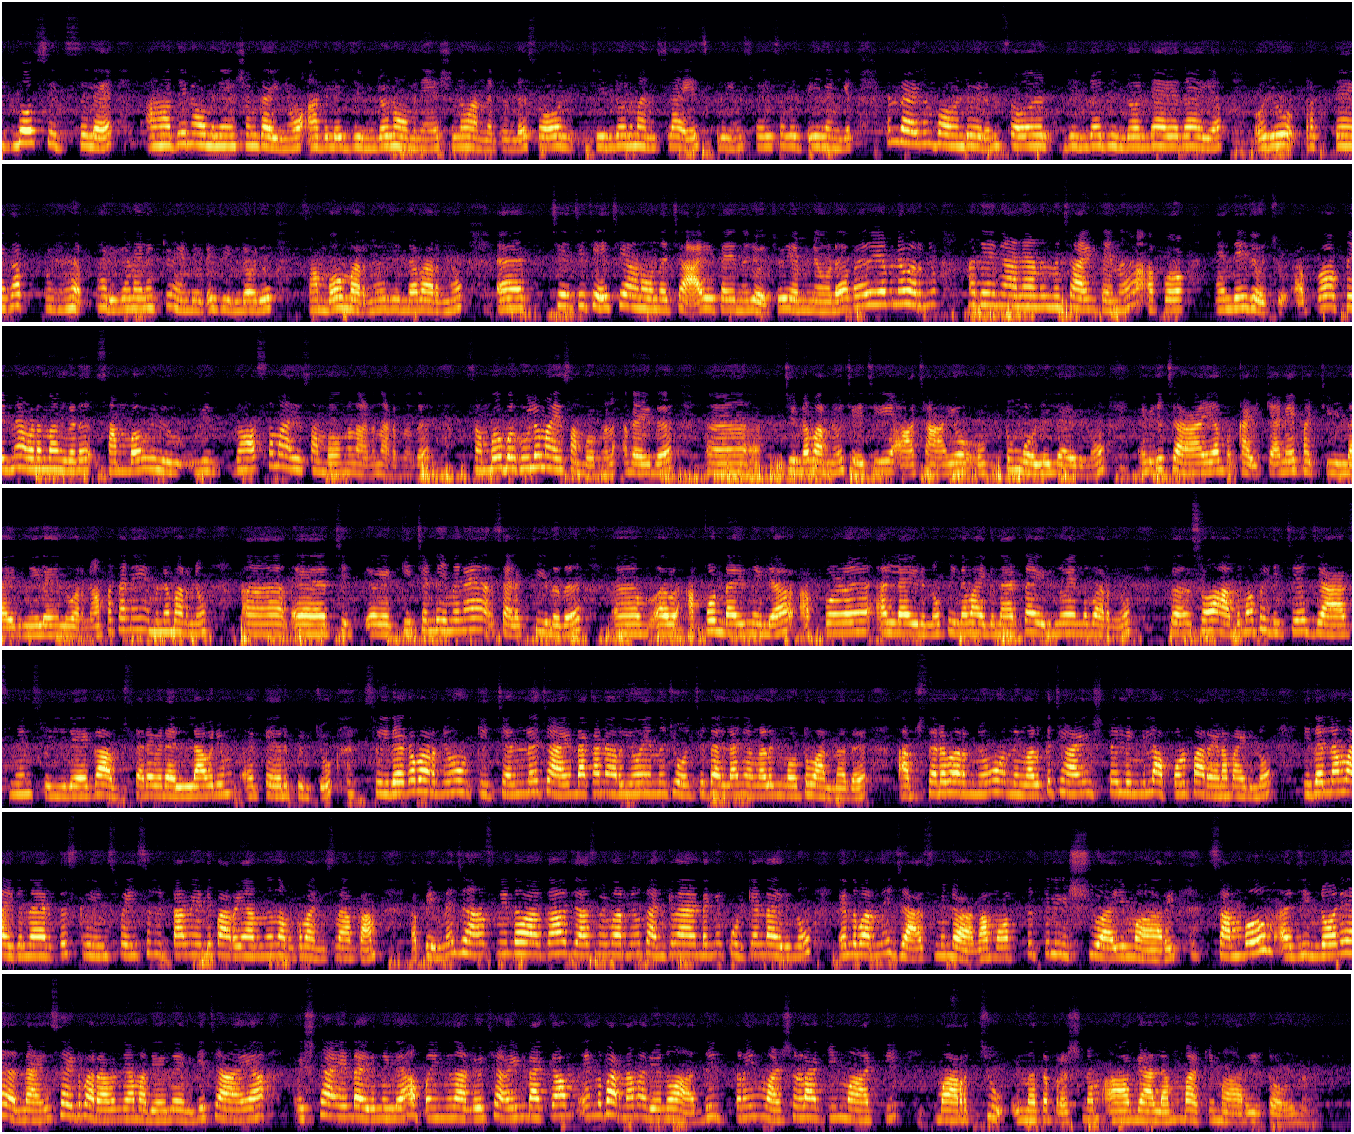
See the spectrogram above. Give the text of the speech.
Big boss സിക്സിലെ ആദ്യ nomination കഴിഞ്ഞു. അതിൽ ജിൻഡോ നോമിനേഷന് വന്നിട്ടുണ്ട്. സോ ജിൻഡോന് മനസ്സിലായി. സ്ക്രീൻ സ്പേസ് കിട്ടിയില്ലെങ്കിൽ എന്തായാലും പോകേണ്ടി വരും. സോ ജിൻഡോ ജിൻഡോന്റേതായ ഒരു പ്രത്യേക പരിഗണനയ്ക്ക് വേണ്ടിയിട്ട് ജിൻഡോ ഒരു സംഭവം പറഞ്ഞു. ജിൻഡോ പറഞ്ഞു ചേച്ചി ചേച്ചിയാണോ ഒന്ന് ചായ ഇട്ടതെന്ന് ചോദിച്ചു യമുനയോട് അപ്പോൾ യമുന പറഞ്ഞു അതെ ഞാനാണ് ഇന്ന് ചായ ഇട്ടതെന്ന് അപ്പോൾ എന്തേ ചോദിച്ചു. അപ്പോൾ പിന്നെ അവിടെ നിന്ന് അങ്ങോട്ട് സംഭവ വികാസമായ സംഭവങ്ങളാണ് നടന്നത്. സംഭവ ബഹുലമായ സംഭവങ്ങൾ. അതായത് ജിൻഡ പറഞ്ഞു ചേച്ചി ആ ചായ ഒട്ടും കൊള്ളില്ലായിരുന്നു. എനിക്ക് ചായ കഴിക്കാനേ പറ്റിയിട്ടുണ്ടായിരുന്നില്ല എന്ന് പറഞ്ഞു. അപ്പം തന്നെ യമുന പറഞ്ഞു കിച്ചൺ ടീമിനെ സെലക്ട് ചെയ്തത് അപ്പോൾ ഉണ്ടായിരുന്നില്ല. അപ്പോൾ അല്ലായിരുന്നു. പിന്നെ വൈകുന്നേരത്തായിരുന്നു എന്ന് പറഞ്ഞു. സോ അതുമ പിടിച്ച് ജാസ്മിൻ ശ്രീരേഖ അപ്സര ഇവരെല്ലാവരും കയറി പിടിച്ചു. ശ്രീരേഖ പറഞ്ഞു കിച്ചണിൽ ചായ ഉണ്ടാക്കാൻ അറിയോ? എന്ന് ചോദിച്ചിട്ടല്ല ഞങ്ങൾ ഇങ്ങോട്ട് വന്നത്. അപ്സര പറഞ്ഞു നിങ്ങൾക്ക് ചായ ഇഷ്ടമില്ലെങ്കിൽ അപ്പോൾ പറയണമായിരുന്നു. ഇതെല്ലാം വൈകുന്നേരത്തെ സ്ക്രീൻ സ്പേസ് കിട്ടാൻ വേണ്ടി പറയാമെന്ന് നമുക്ക് മനസ്സിലാക്കാം. പിന്നെ ജാസ്മിന്റെ വക ജാസ്മിൻ പറഞ്ഞു തനിക്ക് വേണ്ടെങ്കിൽ കുടിക്കേണ്ടായിരുന്നു എന്ന് പറഞ്ഞ് ജാസ്മിന്റെ വക മൊത്തത്തിൽ ഇഷ്യൂ ആയി മാറി. സംഭവം ജിൻഡോന് നൈസായിട്ട് പറഞ്ഞാൽ മതിയായിരുന്നു. എനിക്ക് ചായ ഇഷ്ടമായിട്ടുണ്ടായിരുന്നില്ല അപ്പം ഇനി നല്ലൊരു ചായ ഉണ്ടാക്കാം എന്ന് പറഞ്ഞാൽ മതിയായിരുന്നു. അത് ഇത്രയും വഷളാക്കി മാറ്റി മറച്ചു ഇന്നത്തെ പ്രശ്നം ആകെ അലമ്പാക്കി മാറി ഇന്ന്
